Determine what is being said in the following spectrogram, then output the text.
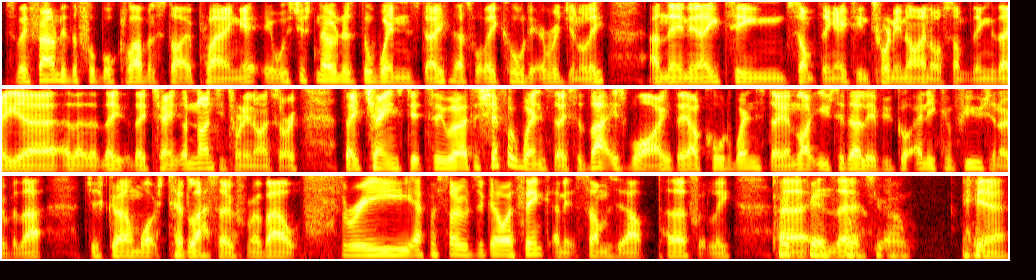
So they founded the football club and started playing it. It was just known as the Wednesday. That's what they called it originally. And then in eighteen something, eighteen twenty nine or something, they uh, they they changed. Uh, nineteen twenty nine, sorry, they changed it to uh, to Sheffield Wednesday. So that is why they are called Wednesday. And like you said earlier, if you've got any confusion over that, just go and watch Ted Lasso from about three episodes ago, I think, and it sums it up perfectly. Coach uh, there. sorts you out. Yeah.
